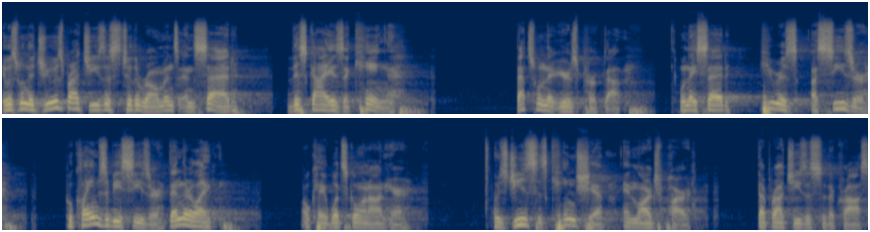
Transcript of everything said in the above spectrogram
It was when the Jews brought Jesus to the Romans and said, This guy is a king. That's when their ears perked up. When they said, Here is a Caesar who claims to be Caesar, then they're like, Okay, what's going on here? It was Jesus' kingship in large part that brought Jesus to the cross.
